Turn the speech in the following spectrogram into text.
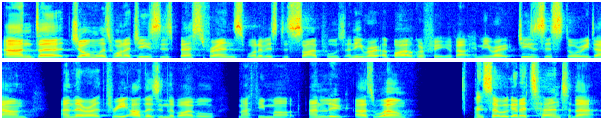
And uh, John was one of Jesus' best friends, one of his disciples, and he wrote a biography about him. He wrote Jesus' story down, and there are three others in the Bible Matthew, Mark, and Luke as well. And so we're going to turn to that,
